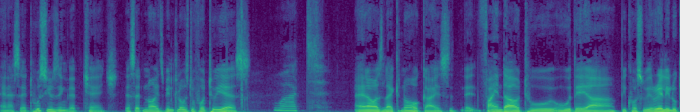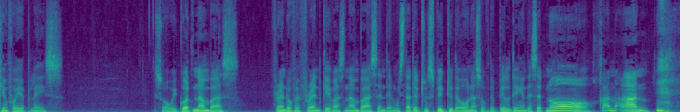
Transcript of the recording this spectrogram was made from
And I said, who's using that church? They said, no, it's been closed for two years. What? And I was like, no, guys, eh, find out who, who they are because we're really looking for a place. So we got numbers. Friend of a friend gave us numbers, and then we started to speak to the owners of the building, and they said, "No, Han An,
